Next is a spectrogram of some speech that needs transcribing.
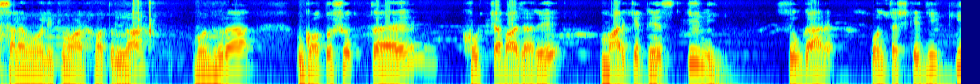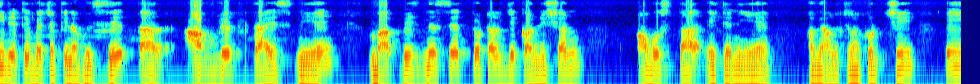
আসসালামু আলাইকুম রহমতুল্লাহ। বন্ধুরা, গত সপ্তাহে খুচরা বাজারে মার্কেটে চিনি, সুগার পঞ্চাশ কেজি কি রেটে বেচা কিনা হয়েছে, তার আপডেট প্রাইস নিয়ে বা বিজনেসের টোটাল যে কন্ডিশন অবস্থা, এটা নিয়ে আমি আলোচনা করছি। এই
